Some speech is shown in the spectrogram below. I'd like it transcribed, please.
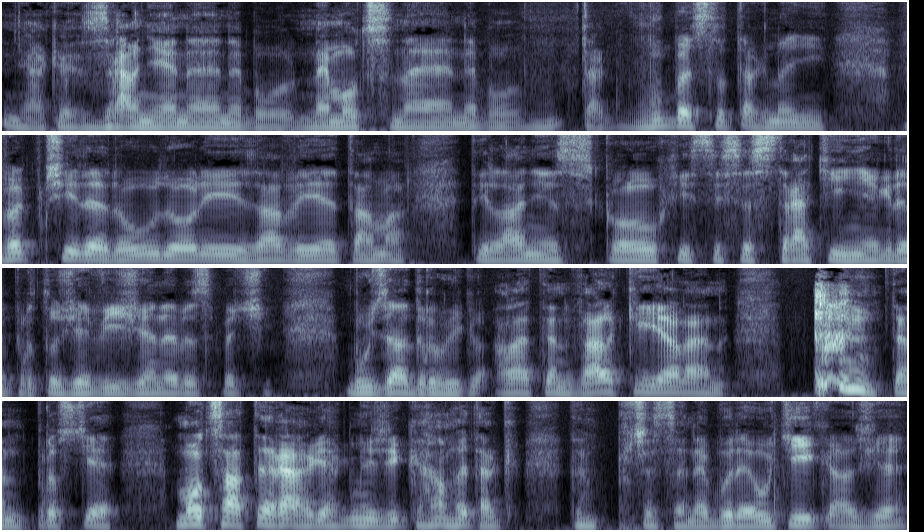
nějaké zraněné nebo nemocné, nebo tak vůbec to tak není. Vlk přijde do údolí, zavije tam a ty laně z kolouchy si se ztratí někde, protože ví, že je nebezpečí. Buď za druhý, ale ten velký jelen, ten prostě mocaterák, jak my říkáme, tak ten přece nebude utíkat, že?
